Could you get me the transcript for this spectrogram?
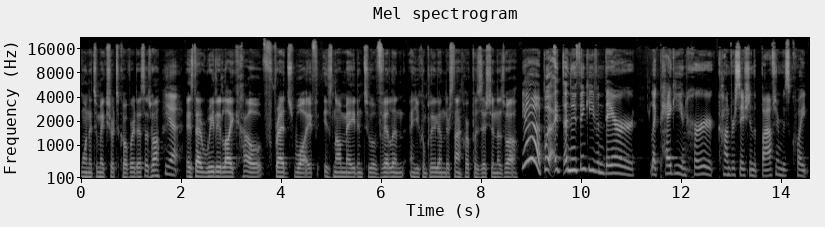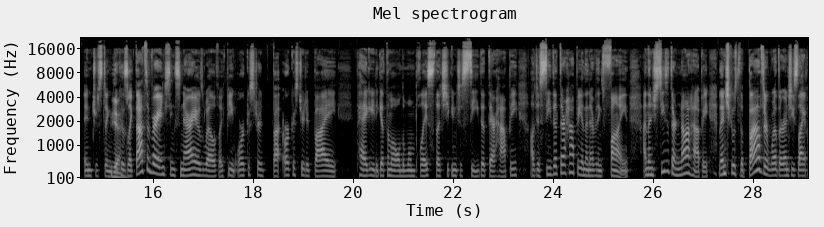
Wanted to make sure to cover this as well. Yeah. Is that really like how Fred's wife is not made into a villain and you completely understand her position as well? Yeah, but I, and I think even there, like Peggy and her conversation in the bathroom is quite interesting Yeah. because like that's a very interesting scenario as well of like being orchestrated by, orchestrated by Peggy to get them all in the one place so that she can just see that they're happy. I'll just see that they're happy and then everything's fine. And then she sees that they're not happy. And then she goes to the bathroom with her and she's like,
